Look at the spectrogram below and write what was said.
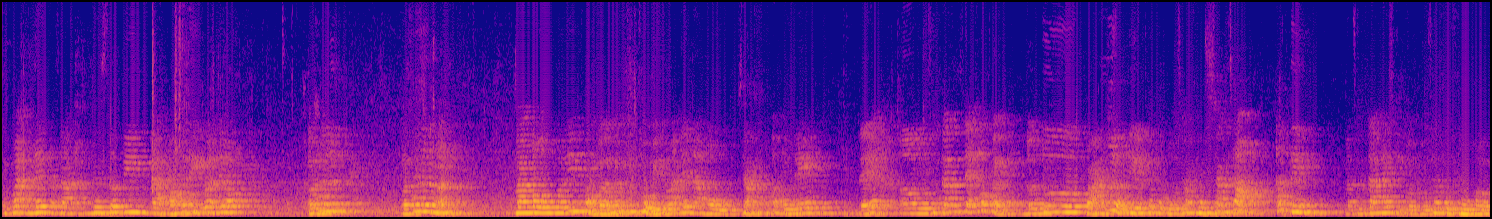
thì các bạn nên là dạng nên sơ mi và có cái gì các bạn biết không? Có thắt lưng có thắt lưng à? Và màu mà đi phỏng vấn phổ biến các bạn nên là màu trắng và màu đen. Đấy ờ, chúng ta sẽ không phải đầu tư quá nhiều tiền cho một bộ trang phục sang trọng đắt tiền mà chúng ta hãy chỉ chọn bộ trang phục phù hợp.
